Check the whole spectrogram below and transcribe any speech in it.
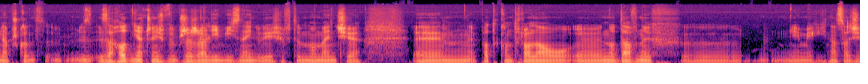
na przykład zachodnia część wybrzeża Libii znajduje się w tym momencie pod kontrolą no, dawnych, jak ich nazwać,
